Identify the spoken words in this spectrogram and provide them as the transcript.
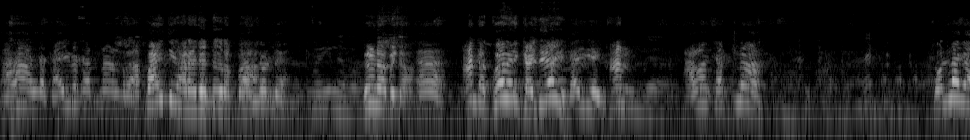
ஆஹா அங்க கையில கட்டினான்ற. பைத்தியக்காரன் எடுத்துக்கிறப்ப. சொல்லு. வேணா பின்னா. அந்த கோவேரி கைதியை அந்த- அவன் கட்டினா. சொல்லுங்க.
